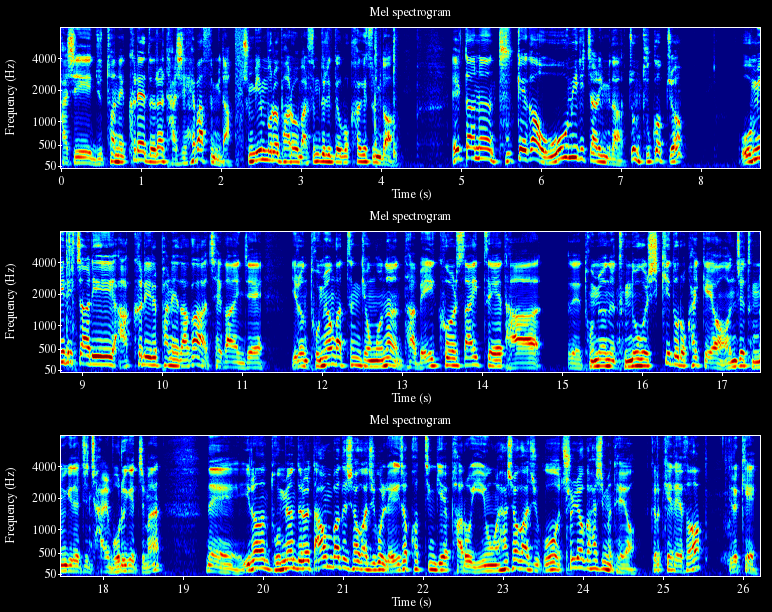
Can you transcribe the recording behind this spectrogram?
다시 뉴턴의 cradle을 다시 해봤습니다. 준비물을 바로 말씀드리도록 하겠습니다. 일단은 두께가 5mm짜리입니다. 좀 두껍죠? 5mm짜리 아크릴판에다가 제가 이제 이런 도면 같은 경우는 다 메이크홀 사이트에 다 네, 도면을 등록을 시키도록 할게요. 언제 등록이 될지 잘 모르겠지만 네, 이런 도면들을 다운받으셔가지고 레이저 커팅기에 바로 이용을 하셔가지고 출력을 하시면 돼요. 그렇게 돼서 이렇게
